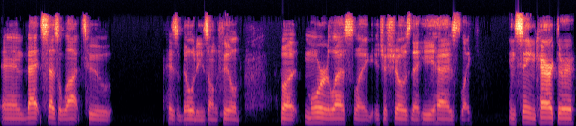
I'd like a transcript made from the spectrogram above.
and that says a lot to his abilities on the field, but more or less like it just shows that he has like insane character.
